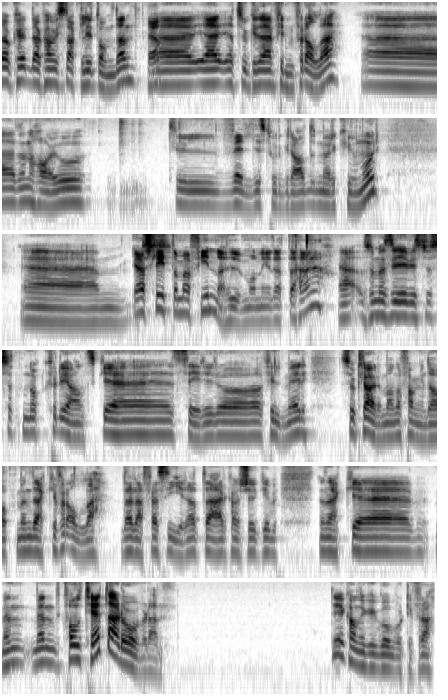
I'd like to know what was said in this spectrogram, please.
da, kan- da kan vi snakke litt om den. Ja. Uh, jeg, jeg tror ikke det er en film for alle. Uh, den har jo til veldig stor grad mørk humor. Eh, Jeg sliter med å finne humoren i dette her. ja. Som jeg sier, Hvis du har sett nok koreanske eh, serier og filmer, så klarer man å fange det opp, men det er ikke for alle. Det er derfor jeg sier at det er kanskje ikke Den er ikke Men, men kvalitet er det over den. Det kan du ikke gå bort ifra.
